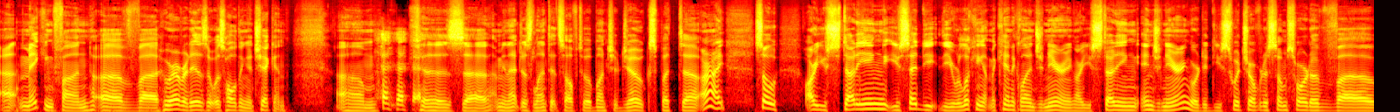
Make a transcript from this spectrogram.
uh, making fun of uh, whoever it is that was holding a chicken, because um, uh, I mean that just lent itself to a bunch of jokes. But uh, all right, so are you studying? You said you, you, were looking at mechanical engineering. Are you studying engineering, or did you switch over to some sort of uh,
